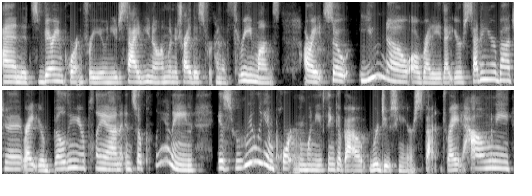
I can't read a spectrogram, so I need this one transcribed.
and it's very important for you, and you decide, you know, I'm going to try this for kind of three months all right. So you know already that you're setting your budget, right? You're building your plan. And so planning is really important when you think about reducing your spend, right? How many,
